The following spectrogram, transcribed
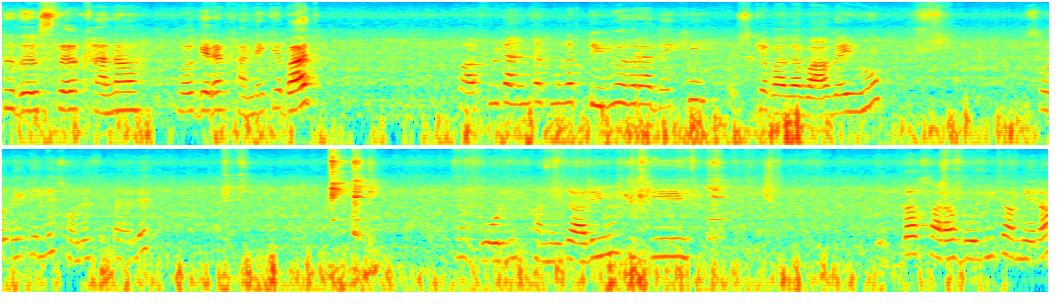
तो दोस्तों, खाना वगैरह खाने के बाद, काफ़ी टाइम तक मतलब टीवी वगैरह देखी, उसके बाद अब आ गई हूँ सोने के लिए, सोने से पहले। मैं गोली खाने जा रही हूँ क्योंकि इतना सारा गोली था मेरा,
